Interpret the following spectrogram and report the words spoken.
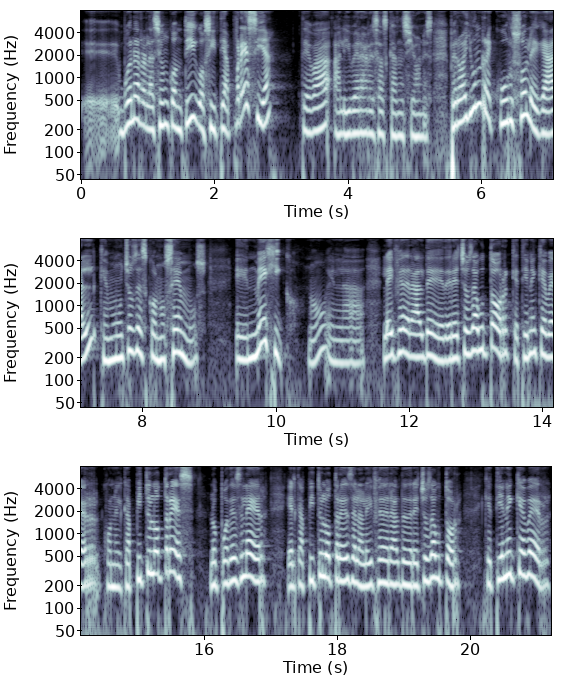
eh, buena relación contigo, si te aprecia, te va a liberar esas canciones. Pero hay un recurso legal que muchos desconocemos en México ¿no? en la Ley Federal de Derechos de Autor, que tiene que ver con el capítulo 3, lo puedes leer, el capítulo 3 de la Ley Federal de Derechos de Autor, que tiene que ver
